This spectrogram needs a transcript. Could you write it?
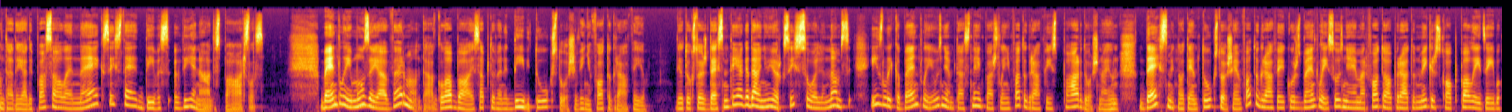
un tādējādi pasaulē neeksistē divas vienādas pārslas. Bentlī muzejā Vermontā glabājas aptuveni 2000 viņa fotografiju. 2010. gadā Ņujorkas izsoļu nams izlika Bentlī uzņemtās sniegpārsliņa fotografijas pārdošanai, un desmit no tiem tūkstošiem fotografiju, kuras Bentlijs uzņēma ar fotoaparātu un mikroskopu palīdzību,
